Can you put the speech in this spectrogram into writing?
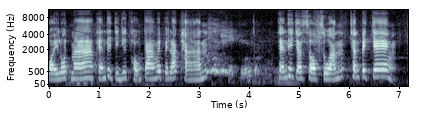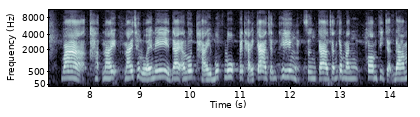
ปล่อยรถมา แทนที่จะยึดของกลางไว้เป็นหลักฐานแทนที่จะสอบสวน ฉันไปแจ้ง ว่านายนายฉลวยนี่ได้เอารถไถบุกลุกไปไถก้าฉันทิ้ง ซึ่งกาฉันกำลังพร้อมที่จะดอืม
